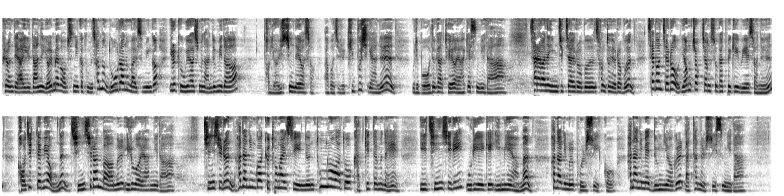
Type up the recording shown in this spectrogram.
그런데 아유 나는 열매가 없으니까 그러면 사명 놓으라는 말씀인가? 이렇게 오해하시면 안 됩니다. 더 열심 내어서 아버지를 기쁘시게 하는 우리 모두가 되어야 하겠습니다. 사랑하는 임직자 여러분, 성도 여러분, 세 번째로 영적 장수가 되기 위해서는 거짓됨이 없는 진실한 마음을 이루어야 합니다. 진실은 하나님과 교통할 수 있는 통로와도 같기 때문에 이 진실이 우리에게 임해야만 하나님을 볼 수 있고 하나님의 능력을 나타낼 수 있습니다.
